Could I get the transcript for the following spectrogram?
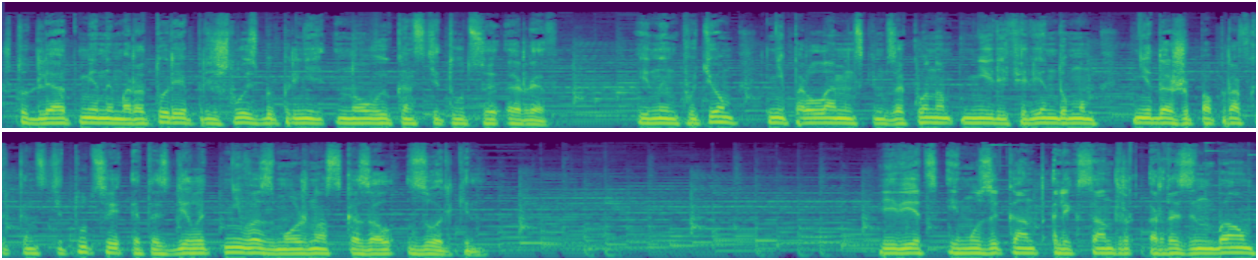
что для отмены моратория пришлось бы принять новую Конституцию РФ. Иным путем, ни парламентским законом, ни референдумом, ни даже поправкой Конституции это сделать невозможно, сказал Зорькин. Певец и музыкант Александр Розенбаум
